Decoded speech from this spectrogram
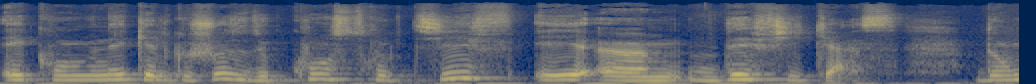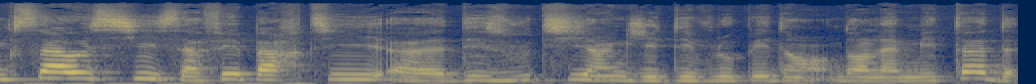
et qu'on ait quelque chose de constructif et euh, d'efficace. Donc ça aussi, ça fait partie euh, des outils hein, que j'ai développés dans, la méthode,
